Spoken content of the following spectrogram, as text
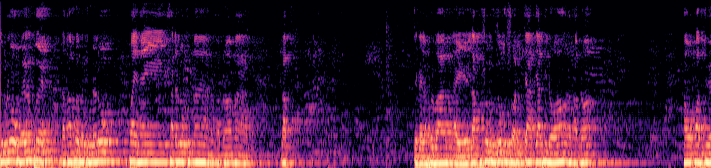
ยมโลกเพิ่นเปิดนะครับ เปิดประตูนรกไปให้สัตว์นรกขึ้นมานะครับเนาะมารับจาก ไหนล่ะเพิ่นว่าไอ้รับส่วนบุญส่วนกุศลจากญาติพี่น้องนะครับเนาะเฮาความเชื่อ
